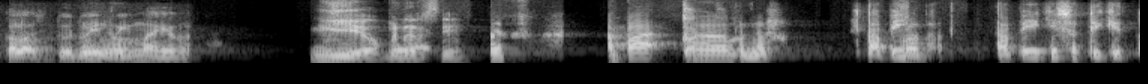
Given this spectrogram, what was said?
Kalau dua-duanya Iya. terima ya. Iya, bener sih. apa Kan- em, Bener. Tapi Menurut- tapi iki sedikit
